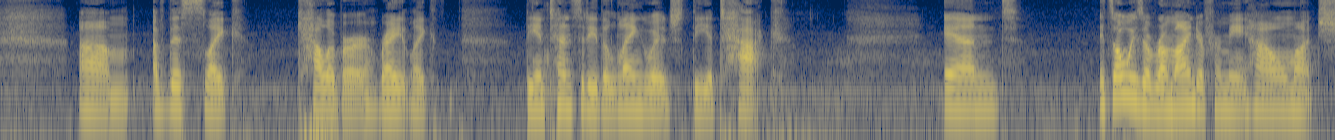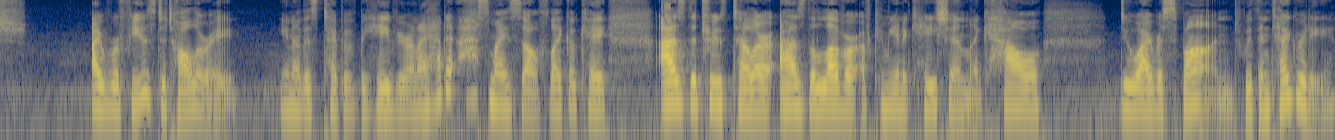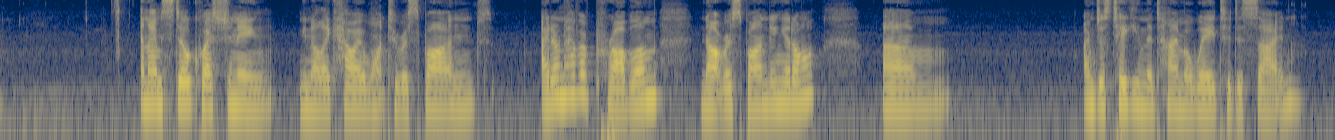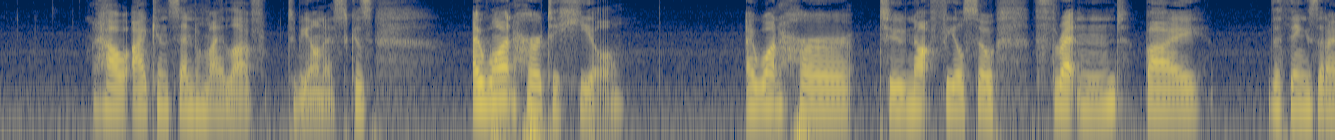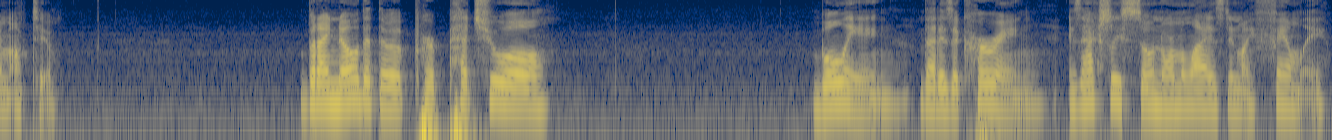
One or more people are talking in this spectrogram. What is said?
um, of this like caliber, right? Like the intensity, the language, the attack. And it's always a reminder for me how much I refuse to tolerate, you know, this type of behavior. And I had to ask myself, like, okay, as the truth teller, as the lover of communication, like, how do I respond with integrity? And I'm still questioning, you know, like how I want to respond I don't have a problem not responding at all. Um, I'm just taking the time away to decide how I can send my love, to be honest, because I want her to heal. I want her to not feel so threatened by the things that I'm up to. But I know that the perpetual bullying that is occurring is actually so normalized in my family.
